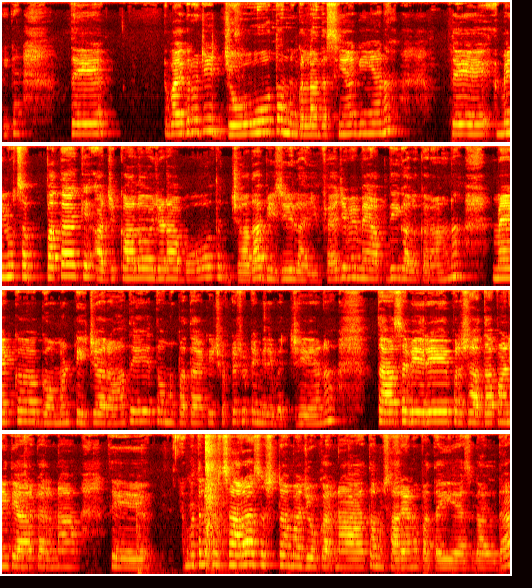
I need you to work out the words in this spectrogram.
ਠੀਕ ਹੈ? ਤੇ ਵਾਹਿਗੁਰੂ ਜੀ, ਜੋ ਤੁਹਾਨੂੰ ਗੱਲਾਂ ਦੱਸੀਆਂ ਗਈਆਂ ਨਾ ਤੇ ਮੈਨੂੰ ਸਭ ਪਤਾ ਹੈ ਕਿ ਅੱਜ ਕੱਲ ਜਿਹੜਾ ਬਹੁਤ ਜ਼ਿਆਦਾ ਬਿਜ਼ੀ ਲਾਈਫ ਹੈ। ਜਿਵੇਂ ਮੈਂ ਆਪਦੀ ਗੱਲ ਕਰਾਂ, ਹਨਾ, ਮੈਂ ਇੱਕ ਗਵਰਨਮੈਂਟ ਟੀਚਰ ਹਾਂ ਤੇ ਤੁਹਾਨੂੰ ਪਤਾ ਹੈ ਕਿ ਛੋਟੇ ਛੋਟੇ ਮੇਰੇ ਬੱਚੇ ਹੈ ਨਾ ਤਾਂ ਸਵੇਰੇ ਪ੍ਰਸ਼ਾਦਾ ਪਾਣੀ ਤਿਆਰ ਕਰਨਾ ਤੇ ਮਤਲਬ ਸਾਰਾ ਸਿਸਟਮ ਜੋ ਕਰਨਾ, ਤੁਹਾਨੂੰ ਸਾਰਿਆਂ ਨੂੰ ਪਤਾ ਹੀ ਹੈ ਇਸ ਗੱਲ ਦਾ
